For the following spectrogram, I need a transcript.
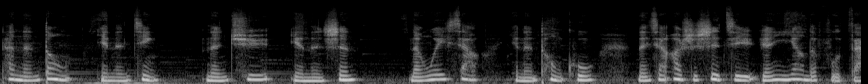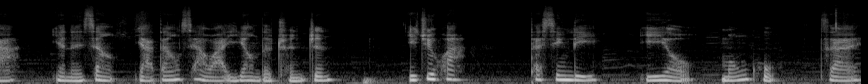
他能动也能静，能屈也能伸。能微笑，也能痛哭；能像二十世纪人一样的复杂，也能像亚当夏娃一样的纯真。一句话，他心里已有猛虎在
